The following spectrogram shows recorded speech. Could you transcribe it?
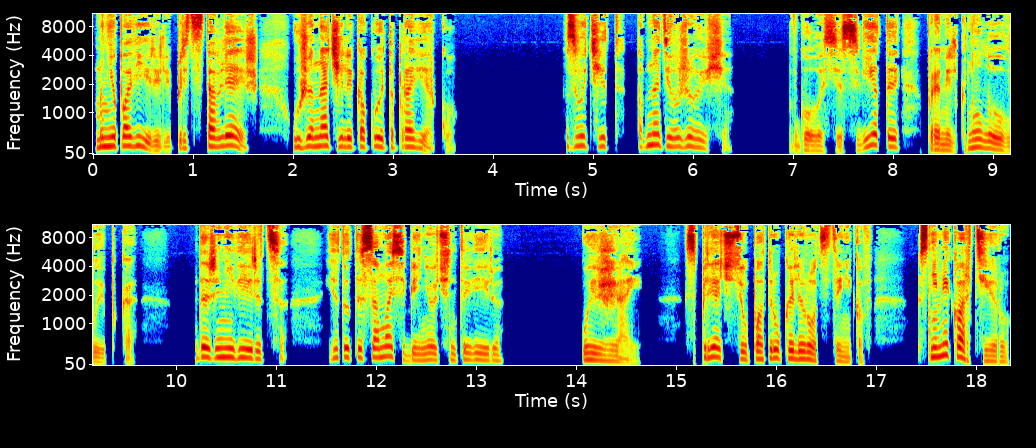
«Мне поверили, представляешь? Уже начали какую-то проверку». Звучит обнадеживающе. В голосе Светы промелькнула улыбка. «Даже не верится. Я тут и сама себе не очень-то верю». «Уезжай. Спрячься у подруг или родственников. Сними квартиру»,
